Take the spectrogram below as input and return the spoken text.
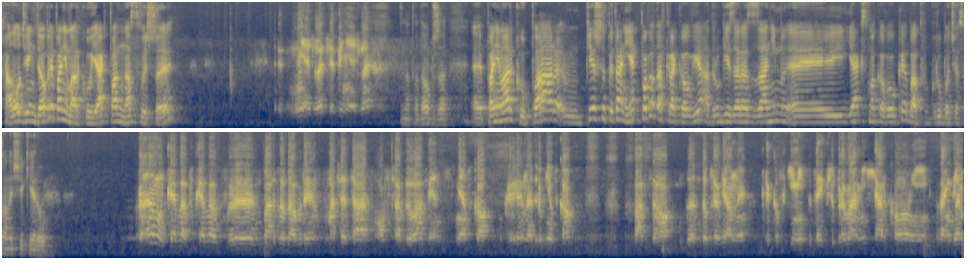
Halo, dzień dobry panie Marku, jak pan nas słyszy? Nieźle, ciebie nieźle. No to dobrze. E, Panie Marku, par, m, pierwsze pytanie, jak pogoda w Krakowie, a drugie zaraz za nim, e, jak smakował kebab grubo ciosany siekierą? No, kebab, kebab y, bardzo dobry. Maczeta ostra była, więc mięsko krojone drobniutko. Bardzo do, doprawiony krakowskimi tutaj siarką i węglem.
